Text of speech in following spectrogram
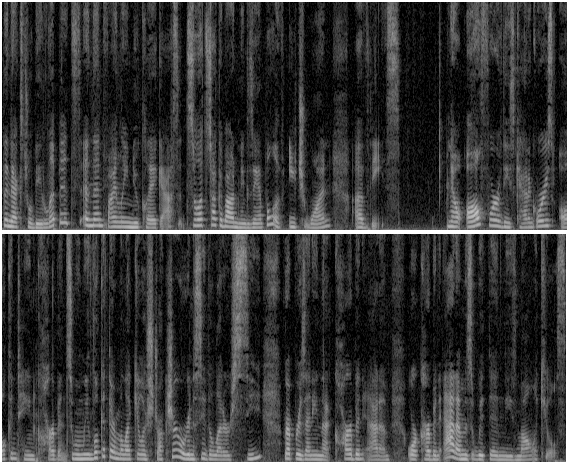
The next will be lipids, and then finally nucleic acids. So let's talk about an example of each one of these. Now, all four of these categories all contain carbon. So when we look at their molecular structure, we're going to see the letter C representing that carbon atom or carbon atoms within these molecules.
